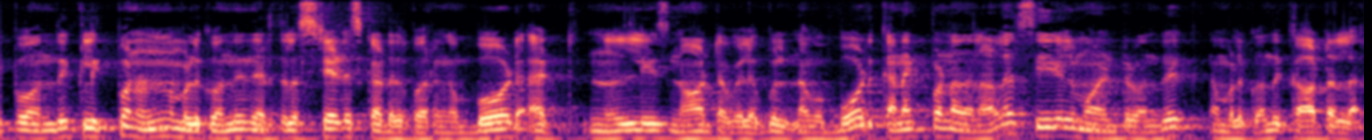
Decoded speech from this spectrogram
இப்போ வந்து கிளிக் பண்ணணும் நம்மளுக்கு வந்து இந்த இடத்துல ஸ்டேட்டஸ் காட்டுது பாருங்கள் board at null is not available நம்ம போர்டு கனெக்ட் பண்ணதுனால சீரியல் மானிட்டர் வந்து நம்மளுக்கு வந்து காட்டலை.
